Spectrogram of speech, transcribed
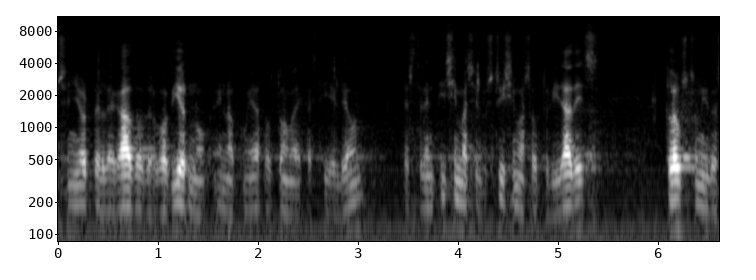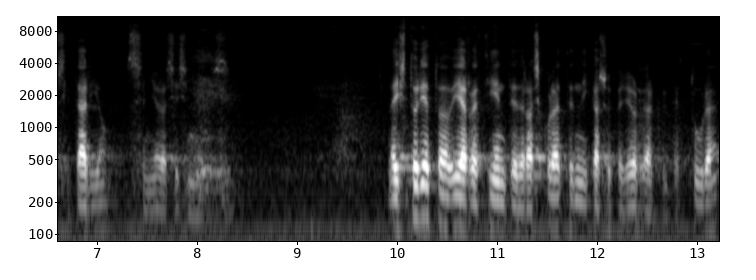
señor delegado del Gobierno en la Comunidad Autónoma de Castilla y León, excelentísimas e ilustrísimas autoridades, claustro universitario, señoras y señores. La historia todavía reciente de la Escuela Técnica Superior de Arquitectura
